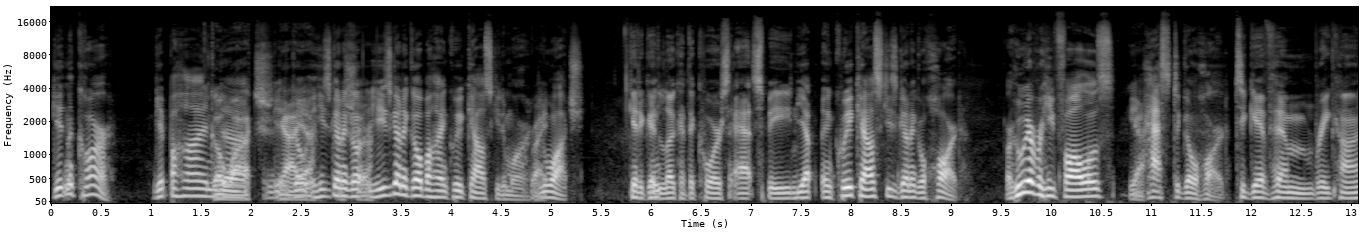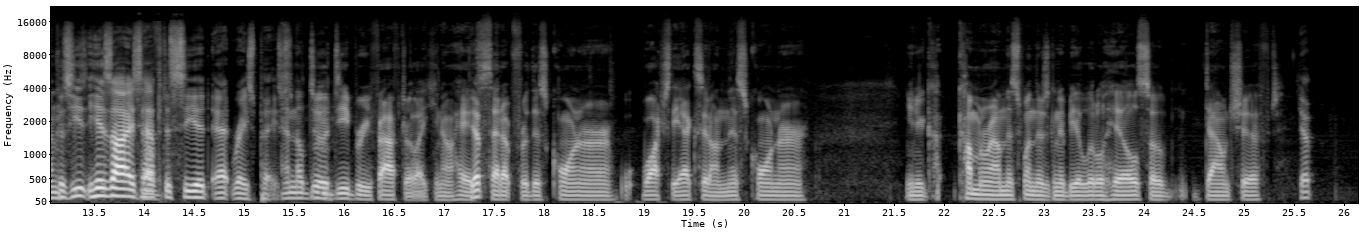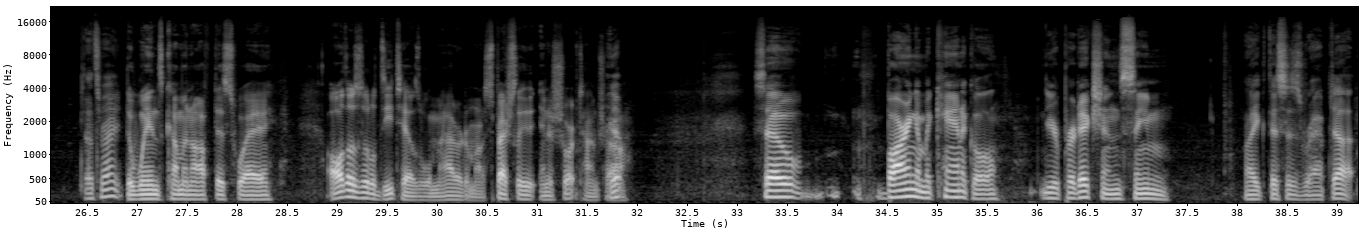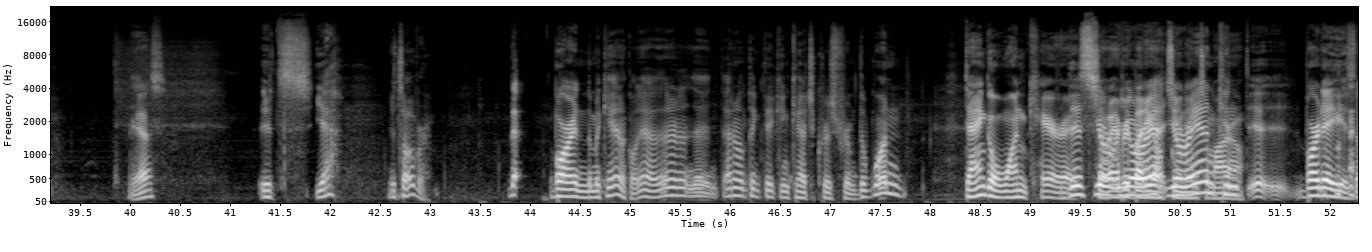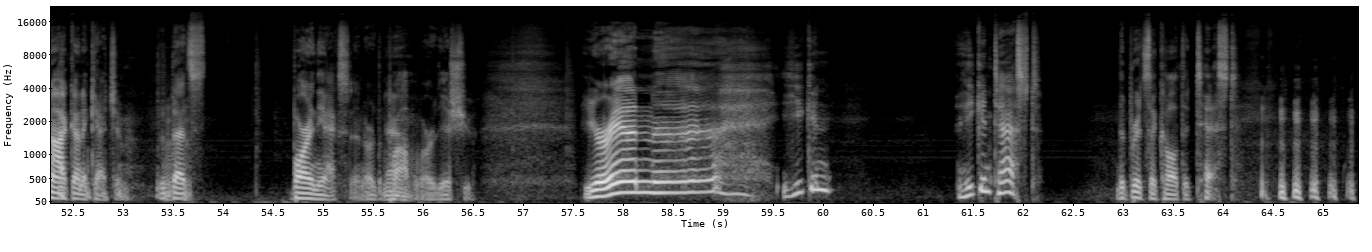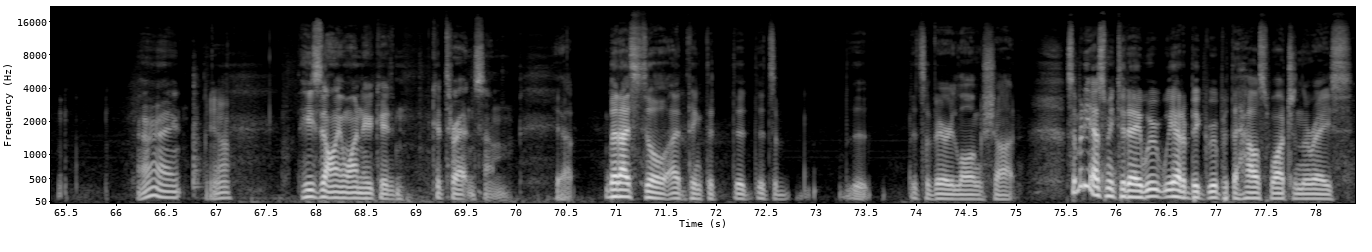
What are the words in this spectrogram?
Get in the car. Get behind. Go uh, watch. get- Yeah, go- yeah, he's gonna go. sure. He's gonna go behind Kwiatkowski tomorrow. Right. You watch. Get a good look at the course at speed Yep, and Kwiatkowski's going to go hard, or whoever he follows Yeah. has to go hard to give him recon. because his eyes have to see it at race pace. and they'll do a debrief after, like you know, hey, Yep. it's set up for this corner. Watch the exit on this corner. You know, c- coming around this one, there's going to be a little hill, so downshift. yep, that's right. The wind's coming off this way. All those little details will matter tomorrow, especially in a short time trial. So, barring a mechanical, your predictions seem like this is wrapped up. Yes. It's yeah, it's over. That, barring the mechanical, yeah, they're- they're- I don't think they can catch Chris Froome. The one Dangle one carrot. this so your everybody your else tune in Uran tomorrow. can uh, Bardet is not going to catch him. That's barring the accident or the Yeah. problem or the issue. Uran, uh, he can he can test. The Brits they call it the test. All right. Yeah. He's the only one who could could threaten something. Yeah, but I still I think that, that it's a that it's a very long shot. Somebody asked me today. We we had a big group at the house watching the race.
